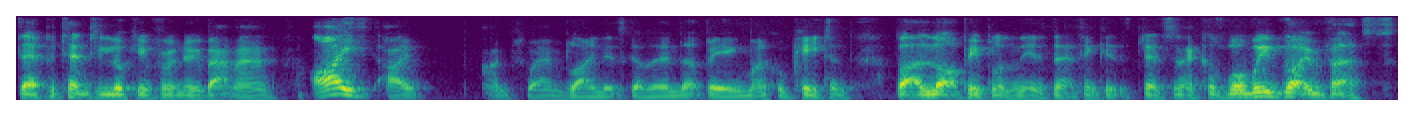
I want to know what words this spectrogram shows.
They're potentially looking for a new Batman. I, I, I'm swearing blind. It's going to end up being Michael Keaton. But a lot of people on the internet think it's Jensen Ackles. Well, we've got him first.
